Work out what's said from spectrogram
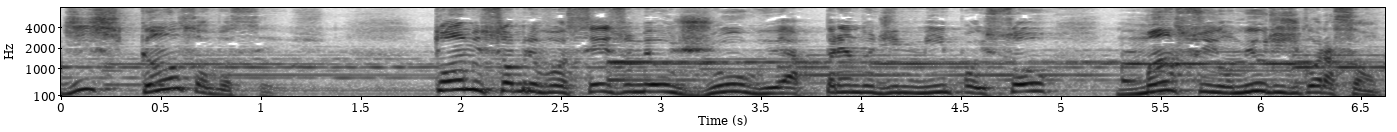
descanso a vocês. Tome sobre vocês o meu jugo e aprendam de mim, pois sou manso e humilde de coração.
